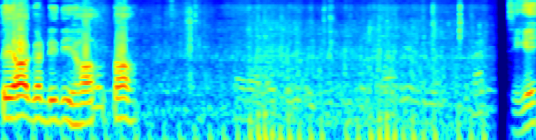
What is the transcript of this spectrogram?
ਤੇ ਆ ਗੱਡੀ ਦੀ ਹਾਲਤ ਆ। ਸੀਗੇ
